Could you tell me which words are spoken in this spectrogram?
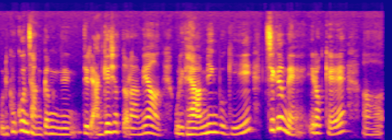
우리 국군 장병들이 안 계셨더라면 우리 대한민국이 지금의 이렇게 어,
